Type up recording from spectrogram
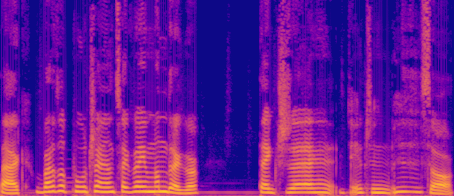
Tak. Bardzo pouczającego i mądrego. Także co?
